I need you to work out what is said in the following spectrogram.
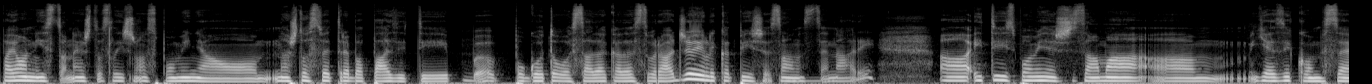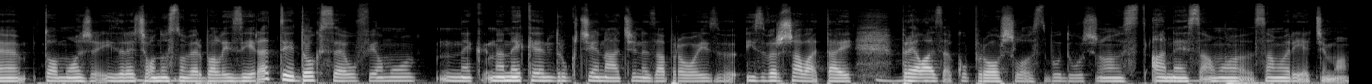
pa je on isto nešto slično spominjao na što sve treba paziti, pogotovo sada kada surađuje ili kad piše sam scenarij. I ti spominješ sama jezikom se to može izreći, odnosno verbalizirati, dok se u filmu na neke drugčije načine zapravo izvršava taj mhm. prelazak u prošlost, budućnost, a ne samo, samo riječima.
